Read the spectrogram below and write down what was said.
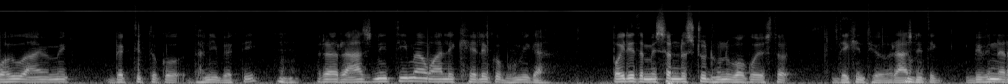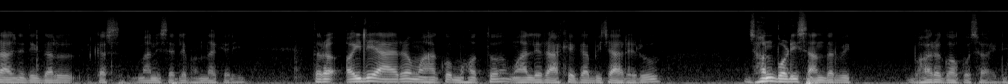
बहुआयामिक व्यक्तित्वको धनी व्यक्ति र राजनीतिमा उहाँले खेलेको भूमिका पहिले त मिसअन्डरस्टुड हुनुभएको जस्तो देखिन्थ्यो। राजनीतिक विभिन्न राजनीतिक दलका मानिसहरूले भन्दाखेरि। तर अहिले आएर उहाँको महत्त्व उहाँले राखेका विचारहरू झन् बढी सान्दर्भिक भएर गएको छ अहिले।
